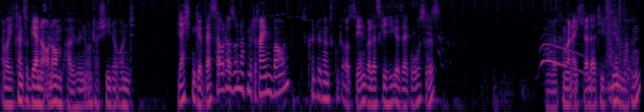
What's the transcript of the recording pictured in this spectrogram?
Aber hier kannst du gerne auch noch ein paar Höhenunterschiede und vielleicht ein Gewässer oder so noch mit reinbauen. Das könnte ganz gut aussehen, weil das Gehege sehr groß ist. Aber da kann man eigentlich relativ viel machen.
